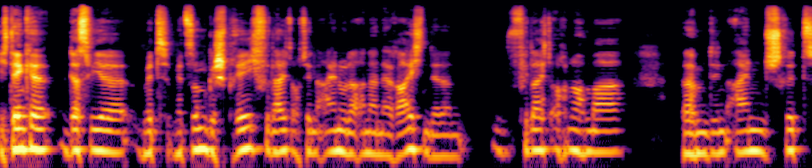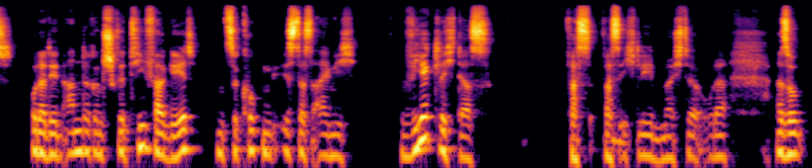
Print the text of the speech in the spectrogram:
Ich denke, dass wir mit, mit so einem Gespräch vielleicht auch den einen oder anderen erreichen, der dann vielleicht auch nochmal ähm, den einen Schritt oder den anderen Schritt tiefer geht, um zu gucken, ist das eigentlich wirklich das, was, was ich leben möchte? Oder also,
